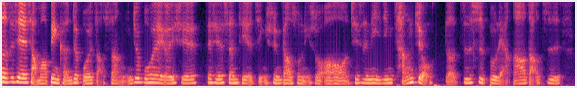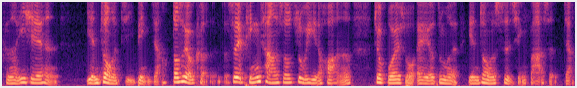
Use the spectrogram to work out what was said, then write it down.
那这些小毛病可能就不会找上你，就不会有一些这些身体的警讯告诉你说，哦，其实你已经长久的姿势不良，然后导致可能一些很严重的疾病，这样都是有可能的。所以平常的时候注意的话呢，就不会说，哎，有这么严重的事情发生。这样。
